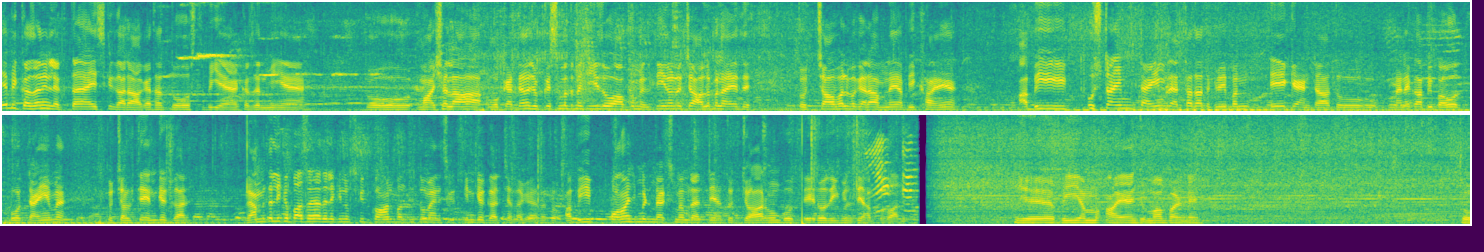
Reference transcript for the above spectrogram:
ये भी कज़न ही लगता है, इसके घर आ गया था, दोस्त भी हैं कज़न भी हैं। तो माशाल्लाह, वो कहते हैं जो किस्मत में चीज़ वो आपको मिलती है। इन्होंने चावल बनाए थे तो चावल वगैरह हमने अभी खाए हैं। अभी उस टाइम टाइम रहता था तकरीबन एक घंटा तो मैंने कहा अभी बहुत बहुत टाइम है तो चलते हैं इनके घर। रहमत अली के पास आया था, लेकिन उसकी दुकान बंद थी तो मैं इनके घर चला गया था। तो अभी पाँच मिनट मैक्सिमम रहते हैं तो जा रहा हूँ, बहुत देर हो रही मिलती है आपको बाद ये अभी हम आए हैं जुम्मा पढ़ने। तो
